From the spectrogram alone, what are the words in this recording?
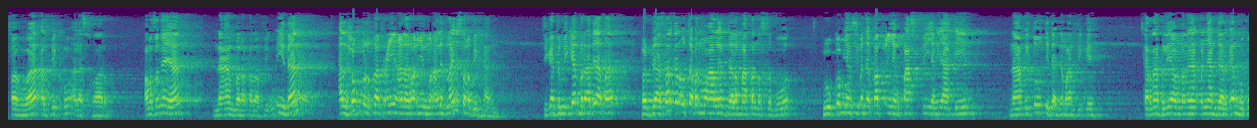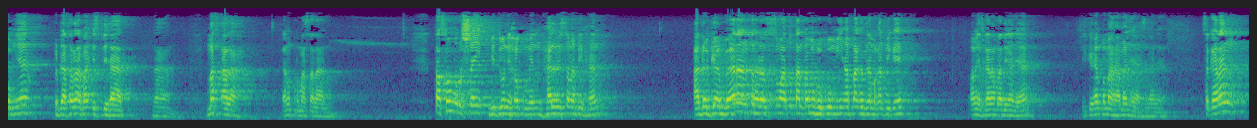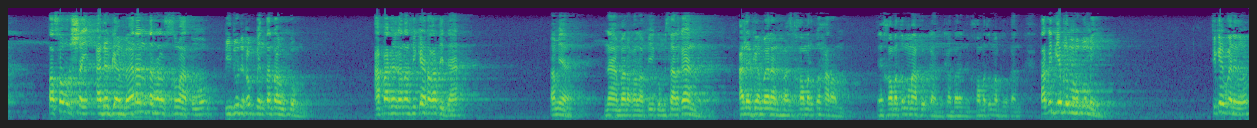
Fa huwa al fiqhu al asghar. Apa maksudnya ya? Na'am barakallahu fikum. Idan al-hukmul qat'i ala ra'yil mu'allif la yasma bikhan. Jika demikian berarti apa? Berdasarkan ucapan mu'allif dalam matan tersebut, hukum yang sifatnya qat'i yang pasti, yang yakin, nah itu tidak dinamakan fikih. Karena beliau menyandarkan hukumnya berdasarkan apa? Istihad. Nah, masalah dalam permasalahan. Tasawwur syai' biduni hukmin hal yusma fikhan? Ada gambaran terhadap sesuatu tanpa menghukumi apakah dinamakan fikih? Paham ya sekarang perhatikan ya. Fikih kan pemahamannya sebenarnya. Sekarang tasawur syai' ada gambaran terhadap sesuatu bidun hukmin tanpa hukum. Apakah kata fikih atau tidak? Paham ya? Nah, barakallahu fikum. Misalkan ada gambaran bahwa khamar itu haram. Ya, khamar itu memabukkan, gambarannya. Khamar itu memabukkan. Tapi dia belum menghukumi. Fikih bukan itu?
